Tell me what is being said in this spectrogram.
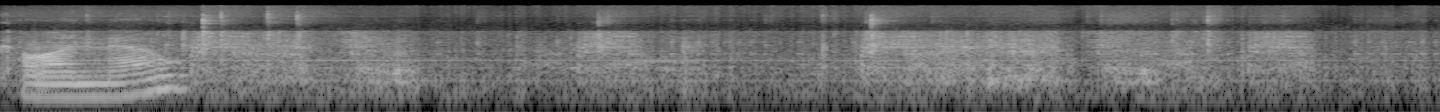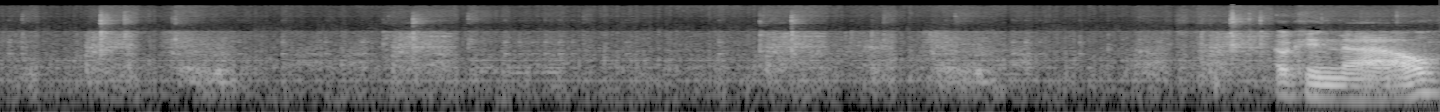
Come on now. Okay, now.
